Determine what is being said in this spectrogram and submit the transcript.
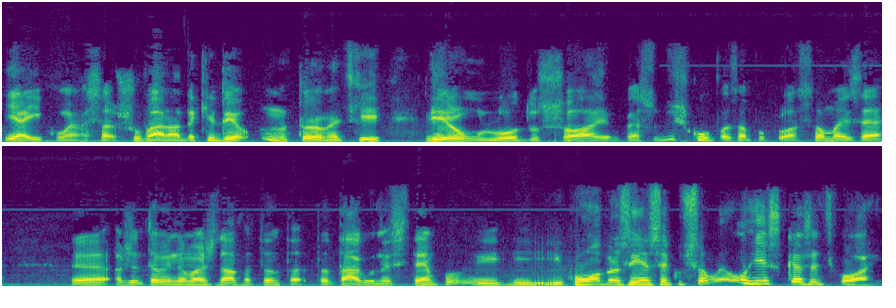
e aí, com essa chuvarada que deu, naturalmente que virou um lodo só. Eu peço desculpas à população, mas é, é a gente também não imaginava tanta, tanta água nesse tempo e, e, e, com obras em execução é um risco que a gente corre.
